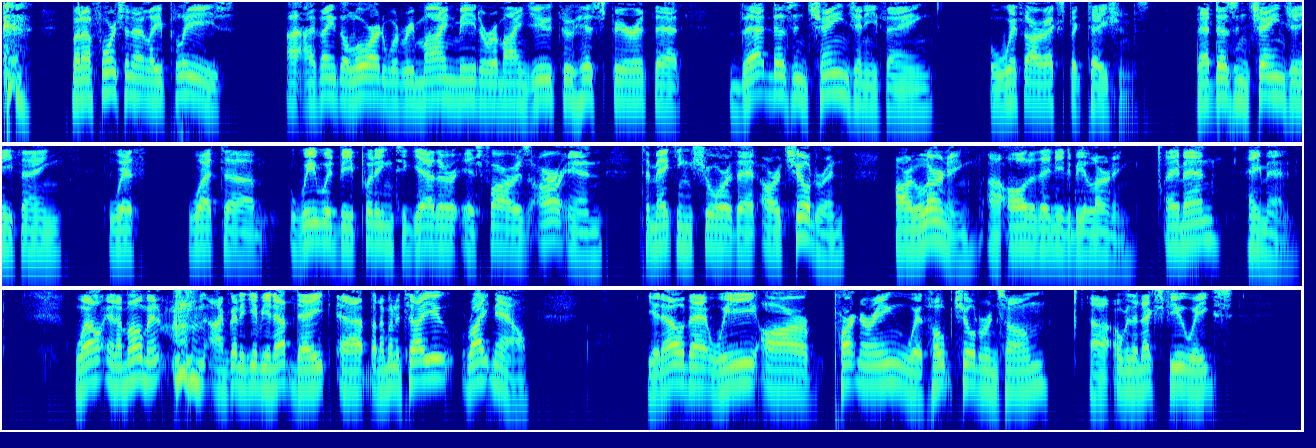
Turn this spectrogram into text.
but unfortunately, please, I, think the Lord would remind me to remind you through His Spirit that that doesn't change anything with our expectations. That doesn't change anything with what uh, we would be putting together as far as our end to making sure that our children are learning uh, all that they need to be learning. Amen. Amen. Well, in a moment, I'm going to give you an update, uh, but I'm going to tell you right now, you know that we are partnering with Hope Children's Home uh, over the next few weeks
